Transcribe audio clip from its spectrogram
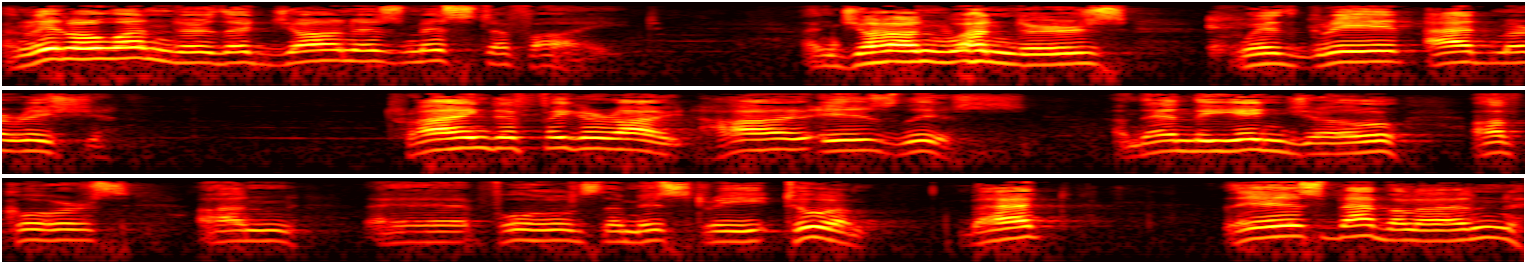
And little wonder that John is mystified. And John wonders with great admiration, trying to figure out how is this? And then the angel, of course, Uh, unfolds the mystery to him. But this Babylon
